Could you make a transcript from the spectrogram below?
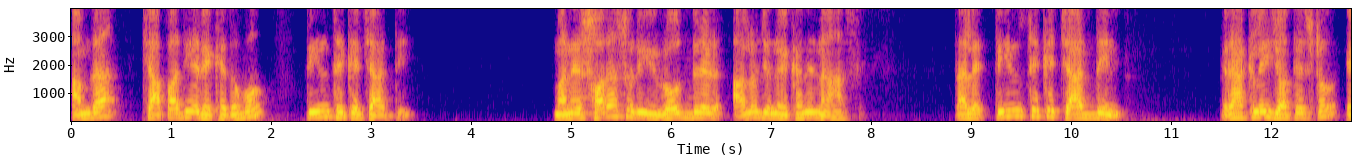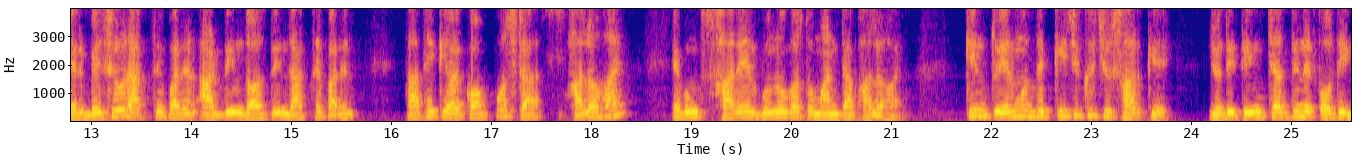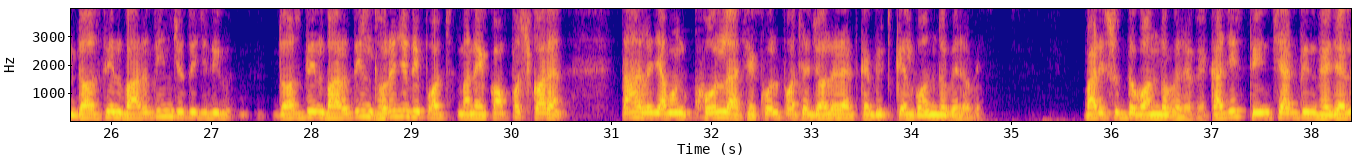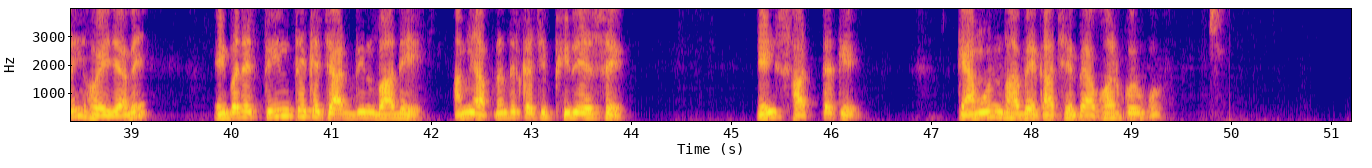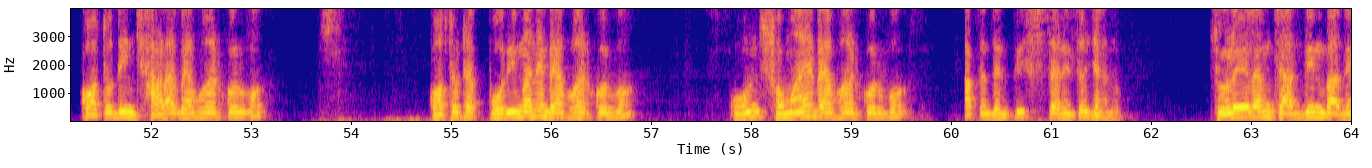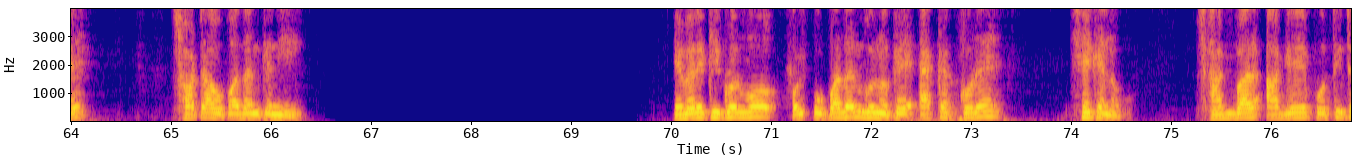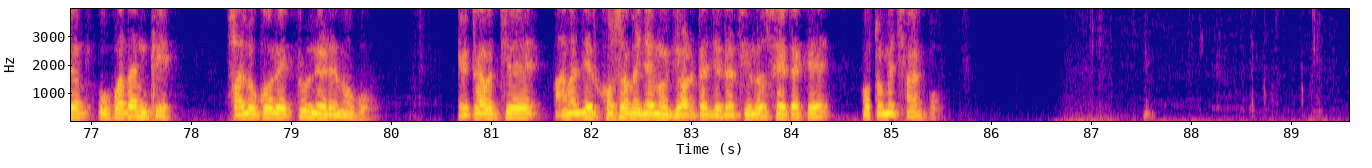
আমরা চাপা দিয়ে রেখে দেবো তিন থেকে চার দিন। মানে সরাসরি রৌদ্রের আলো যেন এখানে না আসে। তাহলে তিন থেকে চার দিন রাখলেই যথেষ্ট, এর বেশিও রাখতে পারেন, আট দিন, দশ দিন রাখতে পারেন। তাতে কি হয়, কম্পোস্টটা ভালো হয় এবং সারের গুণগত মানটা ভালো হয়। কিন্তু এর মধ্যে কিছু কিছু সারকে যদি তিন, চার দিনের অধিক, দশ দিন, বারো দিন যদি যদি দশ দিন, বারো দিন ধরে যদি মানে কম্পোস্ট করেন, তাহলে যেমন খোল আছে, খোল পচে জলের একটা বিটকেল গন্ধ বেরোবে। বাড়ি শুদ্ধ গন্ধ বেরোবে। কাজেই তিন, চার দিন ভেজালেই হয়ে যাবে। এইবারে তিন থেকে চার দিন বাদে আমি আপনাদের কাছে ফিরে এসে এই সারটাকে কেমন ভাবে গাছে ব্যবহার করব, কতদিন ছাড়া ব্যবহার করব কতটা পরিমাণে ব্যবহার করব, কোন সময়ে ব্যবহার করব, আপনাদের বিস্তারিত জানাব। চলে এলাম চার দিন বাদে ছটা উপাদানকে নিয়ে। এবারে কি করব, ওই উপাদানগুলোকে এক এক করে ছেঁকে নেব। ছাঁকবার আগে প্রতিটা উপাদানকে ভালো করে একটু নেড়ে নেব। এটা হচ্ছে আনাজের খোসা ভেজানো জলটা যেটা ছিল, সেটাকে প্রথমে ছাঁকবো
